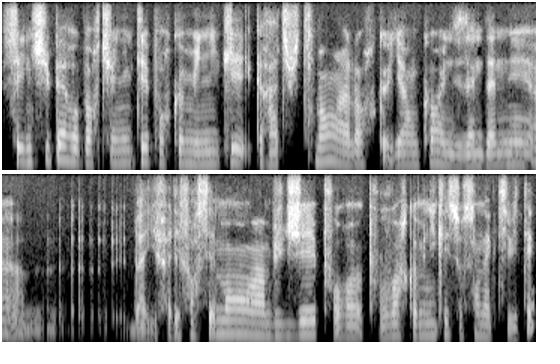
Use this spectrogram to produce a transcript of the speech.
C'est une super opportunité pour communiquer gratuitement, alors qu'il y a encore une dizaine d'années, euh, bah, il fallait forcément un budget pour euh, pouvoir communiquer sur son activité.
